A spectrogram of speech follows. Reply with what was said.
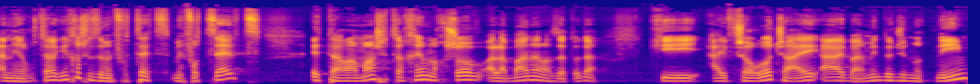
אני רוצה להגיד לך שזה מפוצץ מפוצץ את הרמה שצריכים לחשוב על הבאנר הזה אתה יודע. כי האפשרויות שה-AI והמידג'י נותנים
